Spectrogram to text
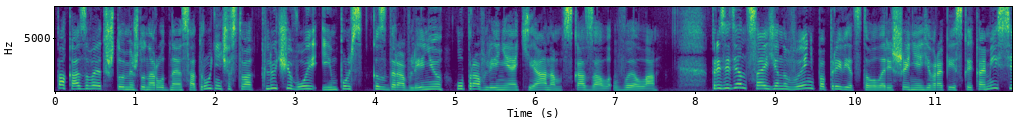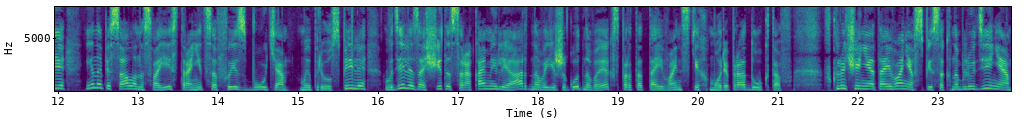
показывает, что международное сотрудничество – ключевой импульс к оздоровлению управления океаном, сказал Велла. Президент Цай Янвэнь поприветствовала решение Европейской комиссии и написала на своей странице в Фейсбуке «Мы преуспели в деле защиты 40-миллиардного ежегодного экспорта тайваньских морепродуктов. Включение Тайваня в список наблюдения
